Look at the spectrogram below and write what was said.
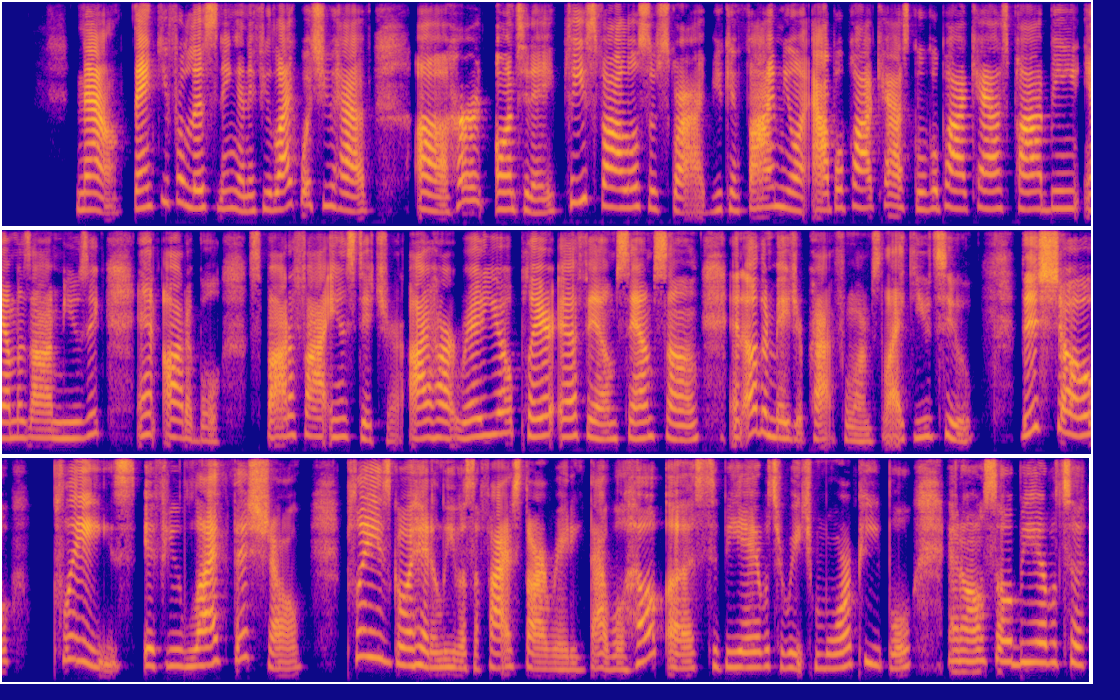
Now, thank you for listening. And if you like what you have uh, heard on today, please follow, subscribe. You can find me on Apple Podcasts, Google Podcasts, Podbean, Amazon Music, and Audible, Spotify, and Stitcher, iHeartRadio, Player FM, Samsung, and other major platforms like YouTube. This show please, if you like this show, please go ahead and leave us a five star rating. That will help us to be able to reach more people and also be able to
